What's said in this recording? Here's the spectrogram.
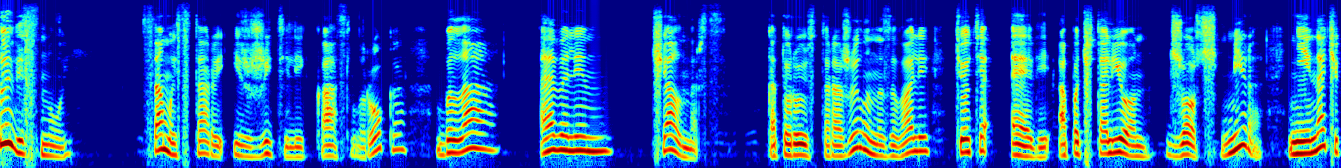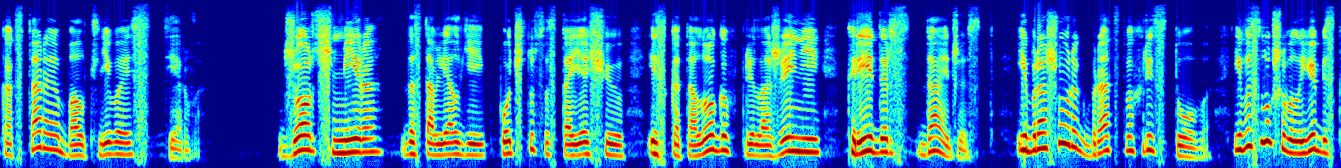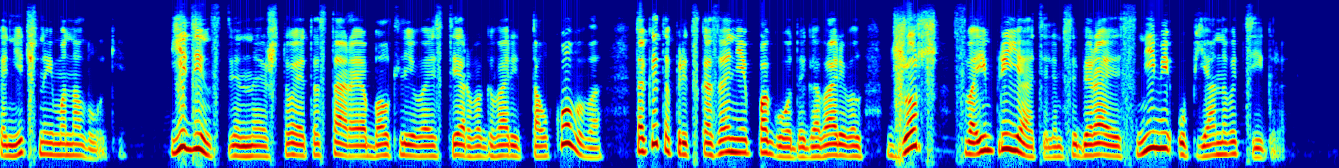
Той весной самой старой из жителей Касл-Рока была Эвелин Чалмерс, которую сторожилы называли тетя Эви, а почтальон Джордж Мира не иначе, как старая болтливая стерва. Джордж Мира доставлял ей почту, состоящую из каталогов, приложений Кридерс Дайджест и брошюрок Братства Христова, и выслушивал ее бесконечные монологи. Единственное, что эта старая болтливая стерва говорит толкового, так это предсказание погоды, говаривал Джордж своим приятелям, собираясь с ними у пьяного тигра.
